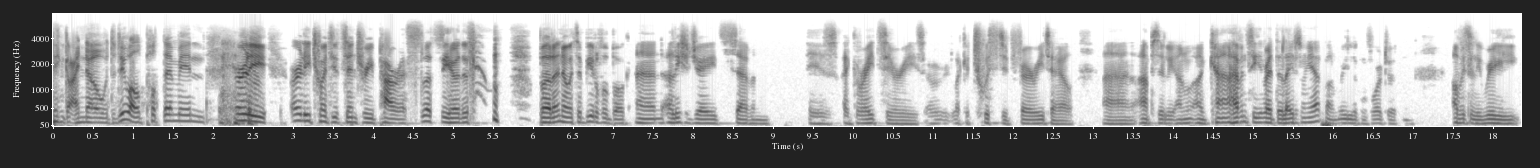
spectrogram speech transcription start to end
think I know what to do. I'll put them in early early 20th century Paris. Let's see how this." but I know it's a beautiful book, and Alicia Jade's Seven is a great series, or like a twisted fairy tale, and absolutely. And I, can't, I haven't seen read the latest one yet, but I'm really looking forward to it. And obviously, really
